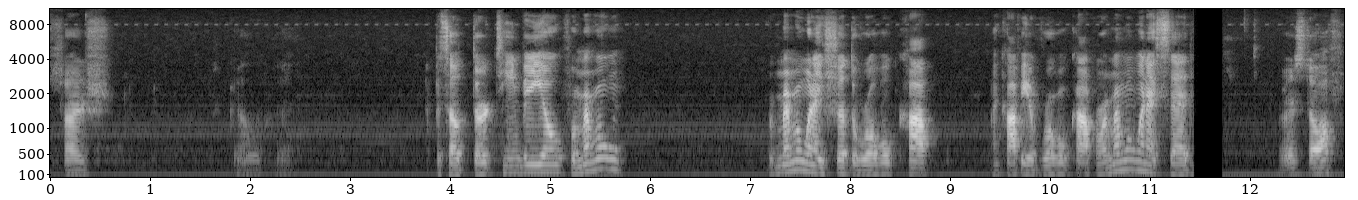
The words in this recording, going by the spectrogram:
Sorry. Go episode 13 video. Remember? Remember when I showed the RoboCop, my copy of RoboCop? Remember when I said, first off,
